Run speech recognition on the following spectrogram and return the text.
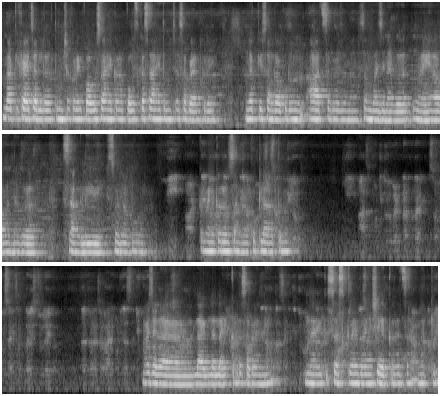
बाकी काय चाललं? तुमच्याकडे पाऊस आहे का? पाऊस कसा आहे तुमच्या सगळ्यांकडे? नक्की सांगा कुठून आहात सगळेजण? संभाजीनगर पुणे अहमदनगर सांगली सोलापूर. कमेंट करून सांगा कुठला आहात तुम्ही? माझ्या लाईव्हला लाईक करा सगळ्यांनी. लाईक सबस्क्राईब आणि शेअर करायचा नक्की.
